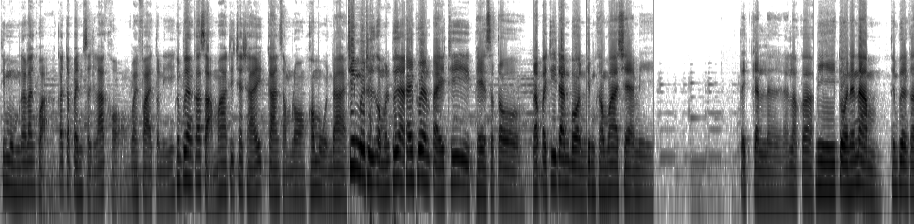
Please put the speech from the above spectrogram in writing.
ที่มุมด้านล่างขวาก็จะเป็นสัญลักษณ์ของ Wi-Fi ตัวนี้ เพื่อนๆก็สามารถที่จะใช้การสำรองข้อมูลได้ ที่มือถือของเพื่อนๆให้เพื่อนไปที่ Play Store แล้วไปที่ด้านบนพิมพ์คำว่า Share Me ติดกันเลยแล้วเราก็มีตัวแนะนำเพื่อนๆก็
